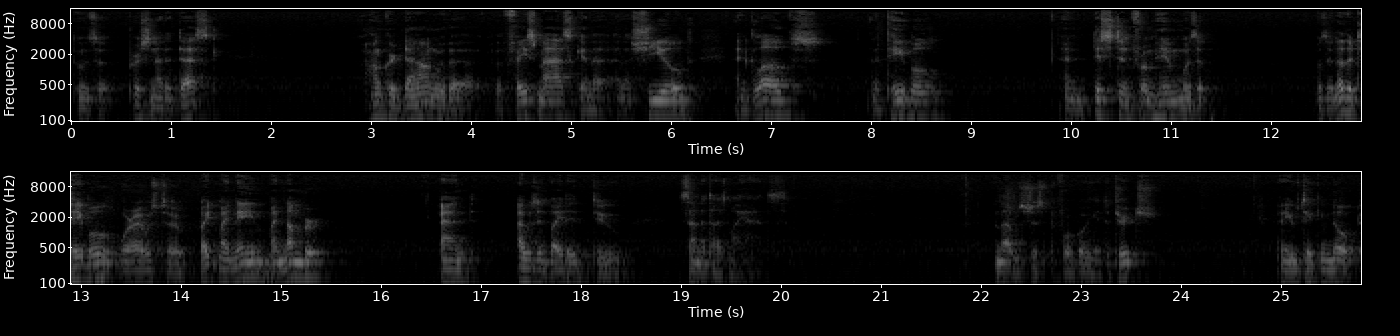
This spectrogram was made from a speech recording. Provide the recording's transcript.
There was a person at a desk, hunkered down with a, with a face mask and a, and a shield and gloves and a table. And distant from him was a was another table where I was to write my name, my number, and I was invited to sanitize my hands. And that was just before going into church. And he was taking note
